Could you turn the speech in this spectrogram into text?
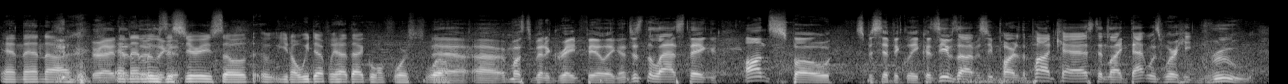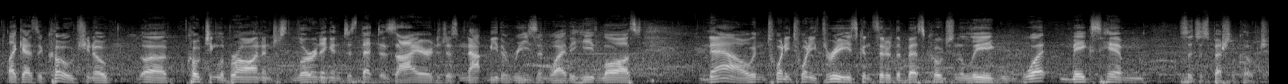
and then uh, right, and then lose the series. So you know we definitely had that going for us as well. Yeah, uh, it must have been a great feeling. And just the last thing on Spo specifically, because he was obviously part of the podcast, and like that was where he grew, like as a coach. You know, uh, coaching LeBron and just learning and just that desire to just not be the reason why the Heat lost now in 2023 he's considered the best coach in the league. What makes him such a special coach?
